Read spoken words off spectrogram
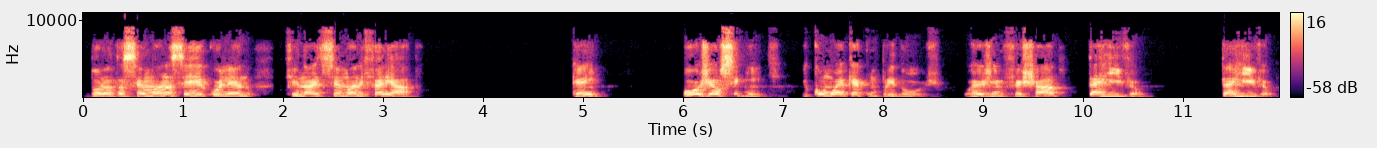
durante a semana, se recolhendo finais de semana e feriado. Ok? Hoje é o seguinte, e como é que é cumprido hoje? O regime fechado, terrível terrível.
